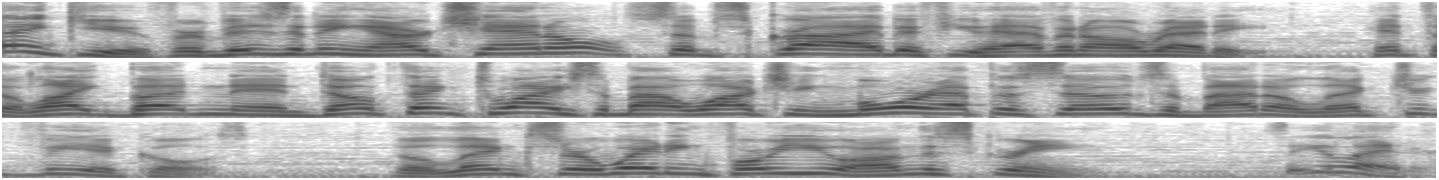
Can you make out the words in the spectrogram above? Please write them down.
Thank you for visiting our channel. Subscribe if you haven't already. Hit the like button and don't think twice about watching more episodes about electric vehicles. The links are waiting for you on the screen. See you later.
